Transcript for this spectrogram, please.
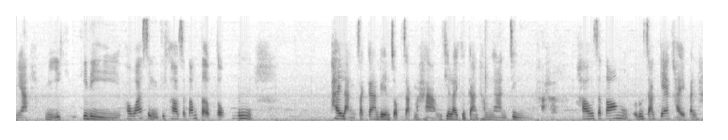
เนี่ยมี EQ ที่ดี เพราะว่าสิ่งที่เขาจะต้องเติบโตขึ้น ภายหลังจากการเรียนจบจากมหาวิทยาลัยคือการทำงานจริงค่ะค่ะเขาจะต้องรู้จักแก้ไขปัญห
